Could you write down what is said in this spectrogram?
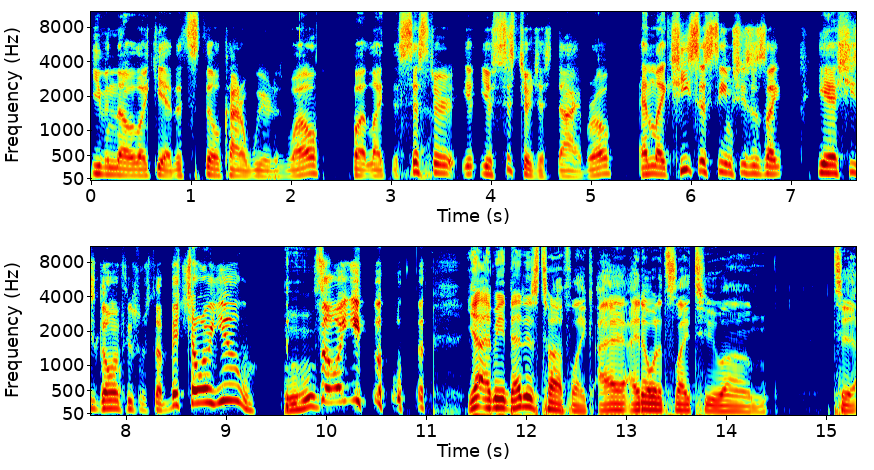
even though like yeah that's still kind of weird as well but like the sister y- your sister just died bro. And like she just seems she's just like yeah she's going through some stuff. Bitch so are you. Mhm. so are you. Yeah, I mean that is tough. Like I, I know what it's like to um to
